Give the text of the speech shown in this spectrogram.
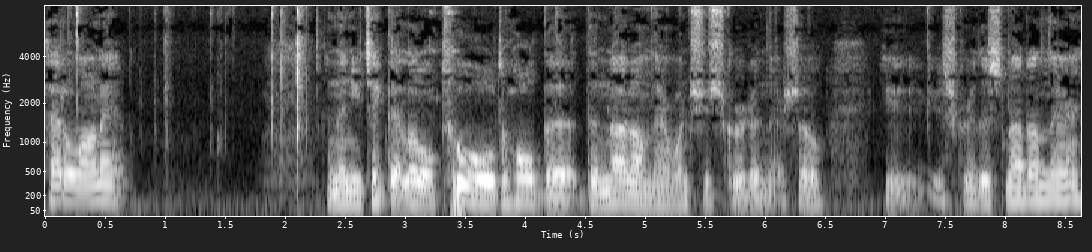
petal on it, and then you take that little tool to hold the, the nut on there once you screw it in there. So you, you screw this nut on there,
